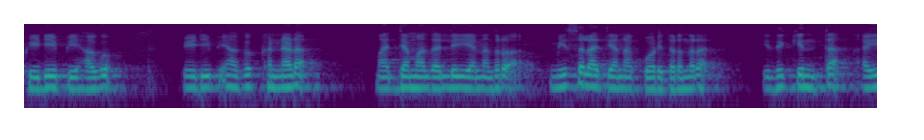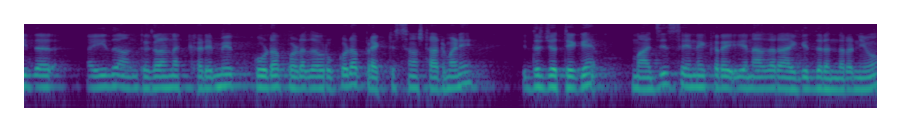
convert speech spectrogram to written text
ಪಿ ಡಿ ಪಿ ಹಾಗೂ ಪಿ ಡಿ ಪಿ ಹಾಗೂ ಕನ್ನಡ ಮಾಧ್ಯಮದಲ್ಲಿ ಏನಾದರೂ ಮೀಸಲಾತಿಯನ್ನು ಕೋರಿದ್ರಂದ್ರೆ ಇದಕ್ಕಿಂತ ಐದು ಐದು ಅಂಕಗಳನ್ನು ಕಡಿಮೆ ಕೂಡ ಪಡೆದವರು ಕೂಡ ಪ್ರ್ಯಾಕ್ಟೀಸನ್ನು ಸ್ಟಾರ್ಟ್ ಮಾಡಿ. ಇದ್ರ ಜೊತೆಗೆ ಮಾಜಿ ಸೈನಿಕರು ಏನಾದರೂ ಆಗಿದ್ರಂದ್ರೆ ನೀವು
